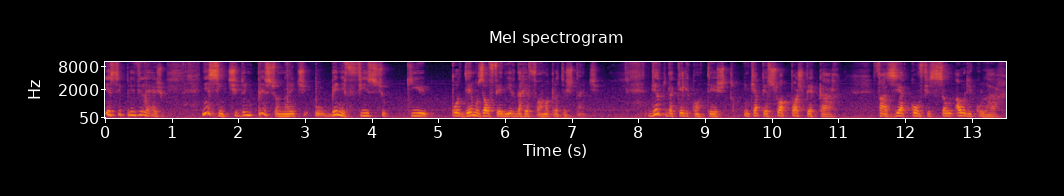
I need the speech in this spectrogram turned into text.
esse privilégio. Nesse sentido, é impressionante o benefício que podemos auferir da reforma protestante. Dentro daquele contexto em que a pessoa, após pecar, fazia a confissão auricular,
